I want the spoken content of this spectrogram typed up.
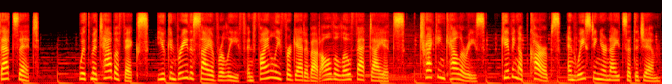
That's it. With Metabofix, you can breathe a sigh of relief and finally forget about all the low-fat diets, tracking calories, giving up carbs, and wasting your nights at the gym.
